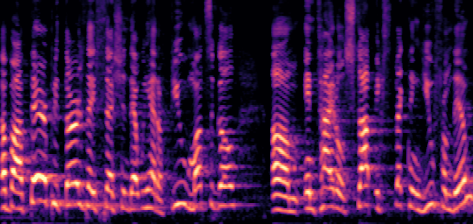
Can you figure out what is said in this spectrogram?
of our Therapy Thursday session that we had a few months ago um, entitled Stop Expecting You from Them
